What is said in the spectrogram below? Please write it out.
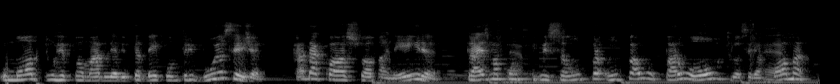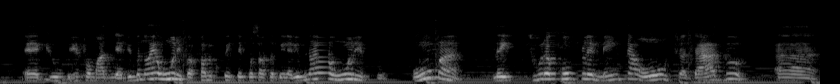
o modo de um reformado ler a Bíblia também contribui, ou seja, cada qual a sua maneira traz uma é. contribuição é. para um para o outro, ou seja, a é. forma é, que o reformado lê a Bíblia não é único, a forma que o pentecostal também lê a Bíblia não é único. Uma leitura complementa a outra, dado a,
